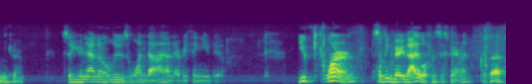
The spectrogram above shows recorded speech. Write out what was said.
Okay. So you're now going to lose one die on everything you do. You learn something very valuable from this experiment, What's that?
